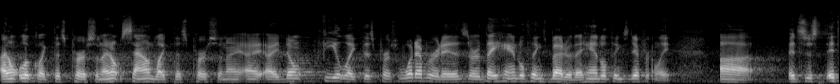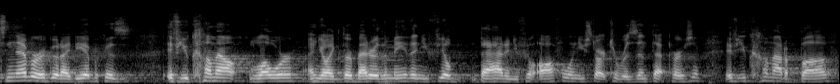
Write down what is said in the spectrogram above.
I don't look like this person. I don't sound like this person. I, I, I don't feel like this person, whatever it is, or they handle things better. They handle things differently. Uh, it's just, it's never a good idea because if you come out lower and you're like, they're better than me, then you feel bad and you feel awful and you start to resent that person. If you come out above,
